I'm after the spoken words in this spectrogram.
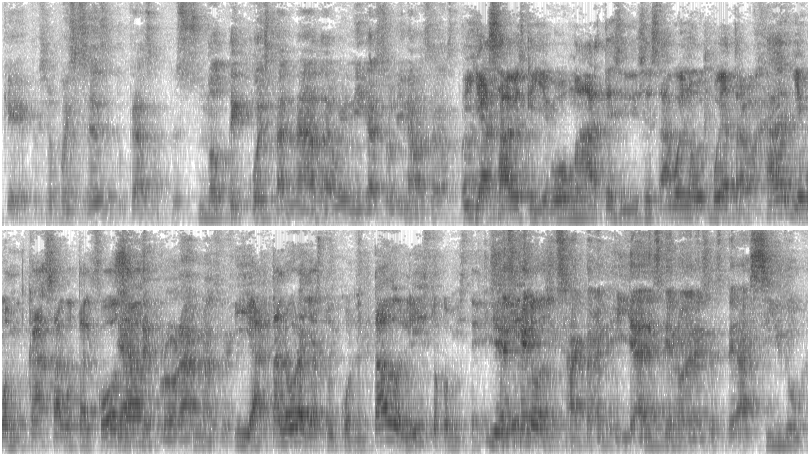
que pues lo puedes hacer desde tu casa. Pues no te cuesta nada, güey, ni gasolina vas a gastar. Y ya sabes que llegó martes y dices, ah, bueno, voy a trabajar, llego a mi casa, hago tal Ya cosa. te programas, güey. Y a tal hora ya estoy conectado, listo, con mis Y es que, tenisitos. exactamente, y ya es que no eres este asiduo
